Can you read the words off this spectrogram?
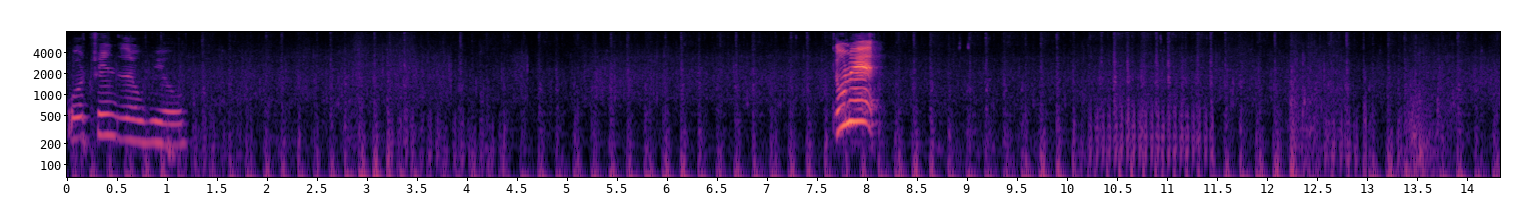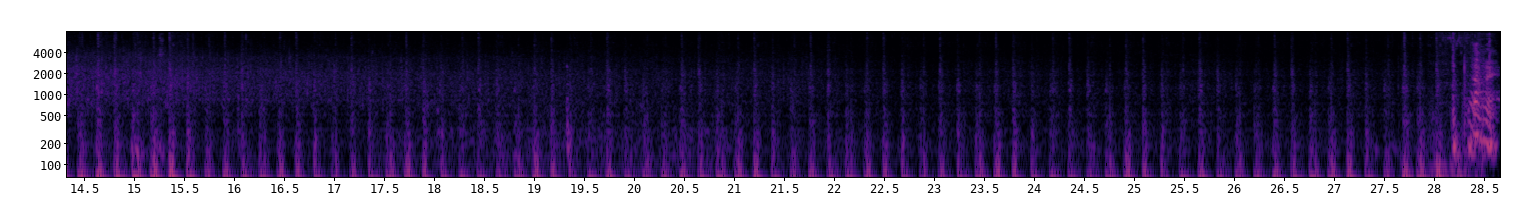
We'll change the wheel. Don't hit! Okay.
